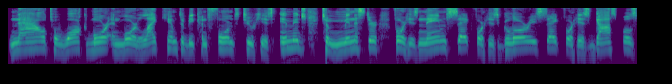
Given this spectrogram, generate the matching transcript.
now to walk more and more like him to be conformed to his image to minister for his name's sake for his glory's sake for his gospel's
